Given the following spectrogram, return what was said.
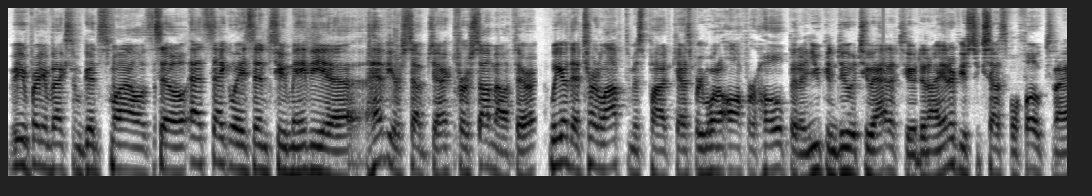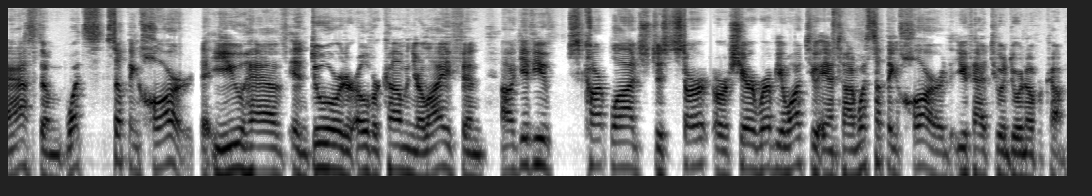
we bringing back some good smiles. So that segues into maybe a heavier subject for some out there. We are the Eternal Optimist podcast where we want to offer hope and a you can do it too attitude. And I interview successful folks and I ask them, what's something hard that you have endured or overcome in your life? And I'll give you carte blanche to start or share wherever you want to, Anton. What's something hard that you've had to endure and overcome?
